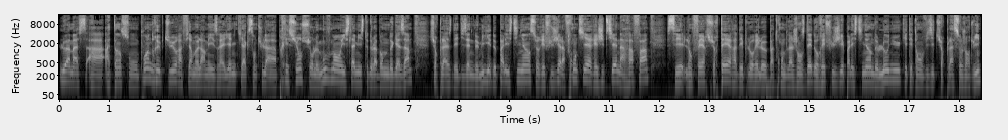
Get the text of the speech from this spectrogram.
le Hamas a atteint son point de rupture, affirme l'armée israélienne qui accentue la pression sur le mouvement islamiste de la bande de Gaza. Sur place, des dizaines de milliers de Palestiniens se réfugient à la frontière égyptienne à Rafah. C'est l'enfer sur terre, a déploré le patron de l'agence d'aide aux réfugiés palestiniens de l'ONU qui était en visite sur place aujourd'hui.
